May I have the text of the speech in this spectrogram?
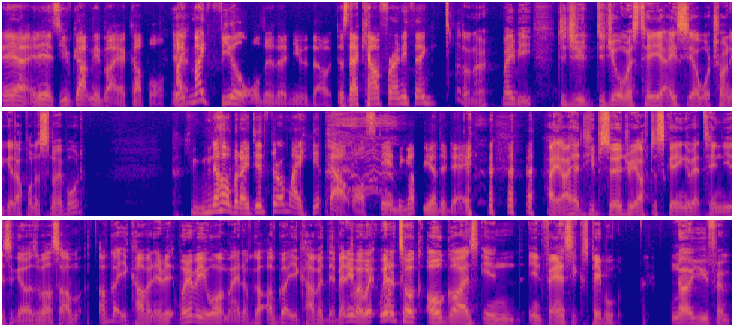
Yeah, it is. You've got me by a couple. I might feel older than you though. Does that count for anything? I don't know. Maybe did you did you almost tear your ACL while trying to get up on a snowboard? No, but I did throw my hip out while standing up the other day. Hey, I had hip surgery after skiing about ten years ago as well, so I'm, I've got you covered. Whatever you want, mate. I've got I've got you covered there. But anyway, we're, we're going to talk old guys in in fantasy because people know you from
